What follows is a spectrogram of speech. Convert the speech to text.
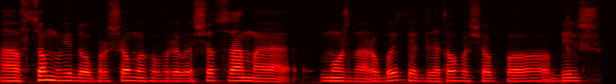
В цьому відео про що ми говорили? Що саме можна робити для того, щоб е, більш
